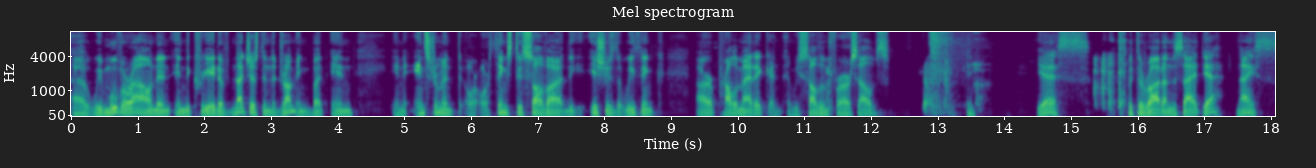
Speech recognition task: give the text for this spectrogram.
uh, we move around and in the creative, not just in the drumming, but in in instrument or or things to solve our, the issues that we think are problematic, and, and we solve them for ourselves. And- yes, with the rod on the side. Yeah, nice.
